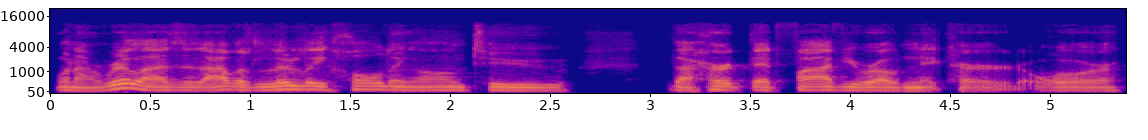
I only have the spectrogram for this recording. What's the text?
when I realized it, I was literally holding on to the hurt that five year old Nick heard, or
